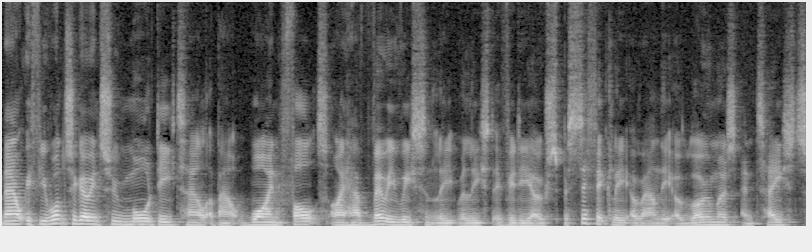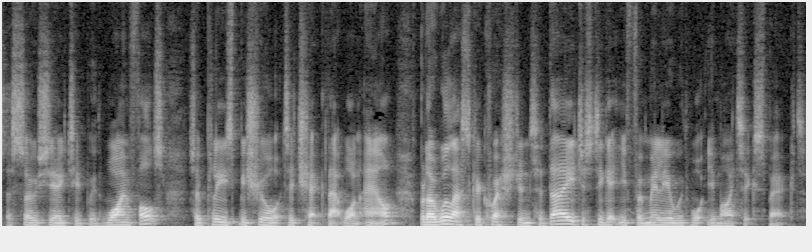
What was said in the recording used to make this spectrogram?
Now, if you want to go into more detail about wine faults, I have very recently released a video specifically around the aromas and tastes associated with wine faults, so please be sure to check that one out. But I will ask a question today just to get you familiar with what you might expect.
